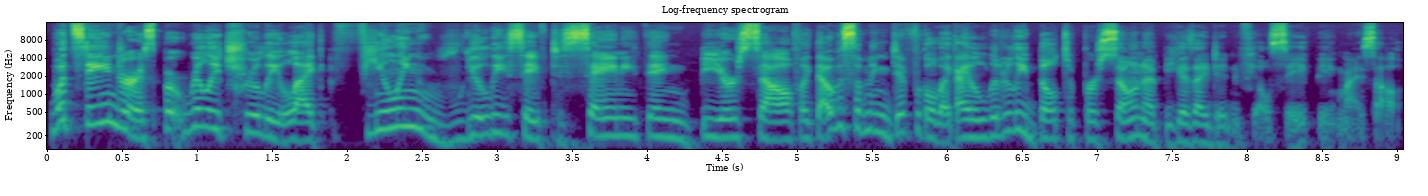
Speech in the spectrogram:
what's dangerous? But really, truly, like feeling really safe to say anything, be yourself. Like that was something difficult. Like I literally built a persona because I didn't feel safe being myself.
